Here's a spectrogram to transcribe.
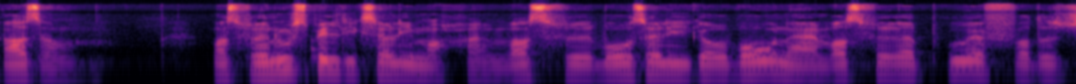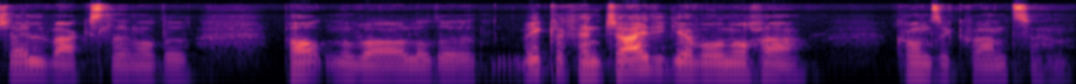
Also, was für eine Ausbildung soll ich machen? Was für, wo soll ich wohnen? Was für einen Beruf oder Stelle wechseln oder Partnerwahl oder wirklich Entscheidungen, die nachher Konsequenzen haben.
